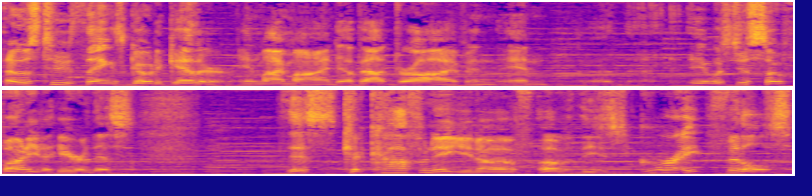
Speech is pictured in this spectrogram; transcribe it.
Those two things go together in my mind about Drive, and and uh, it was just so funny to hear this this cacophony, you know, of, of these great fiddles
